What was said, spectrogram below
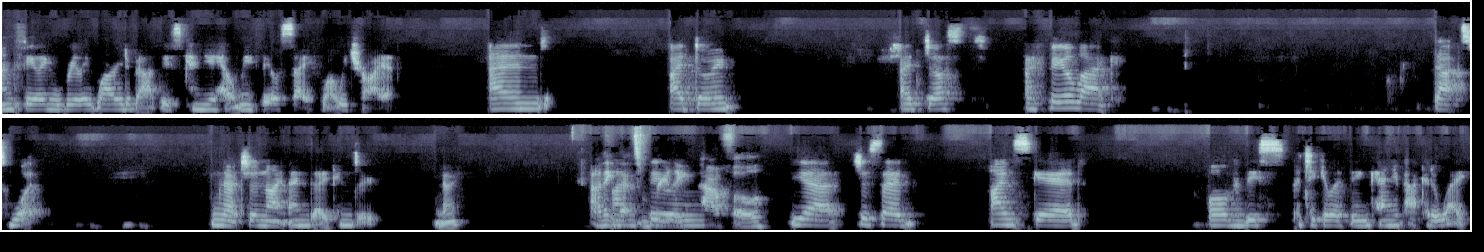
I'm feeling really worried about this. Can you help me feel safe while we try it? And I don't, I just, I feel like that's what nurture night and day can do, you know? I think that's feeling, really powerful. Yeah, just said, I'm scared of this particular thing. Can you pack it away?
